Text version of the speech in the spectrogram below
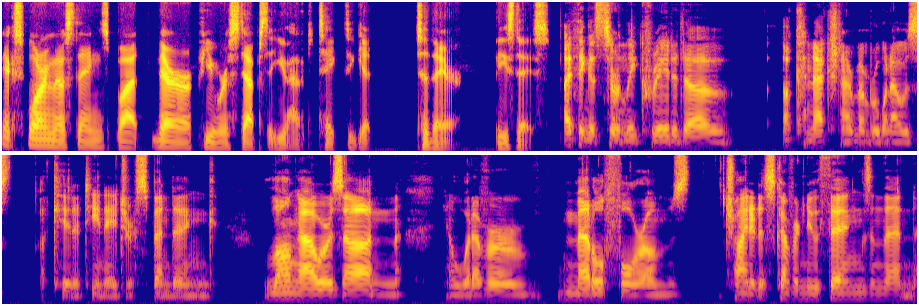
exploring those things, but there are fewer steps that you have to take to get to there these days. I think it's certainly created a a connection. I remember when I was a kid, a teenager, spending long hours on you know whatever metal forums trying to discover new things and then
